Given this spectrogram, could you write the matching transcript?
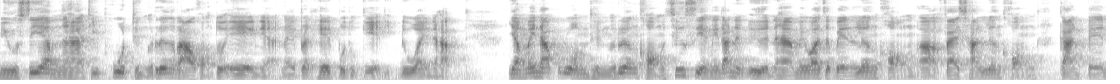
museum นะฮะที่พูดถึงเรื่องราวของตัวเองเนี่ยในประเทศโปรตุเกสอีกด้วยนะครับ ยังไม่นับรวมถึงเรื่องของชื่อเสียงในด้านอื่นๆนะฮะไม่ว่าจะเป็นเรื่องของอแฟชั่นเรื่องของการเป็น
